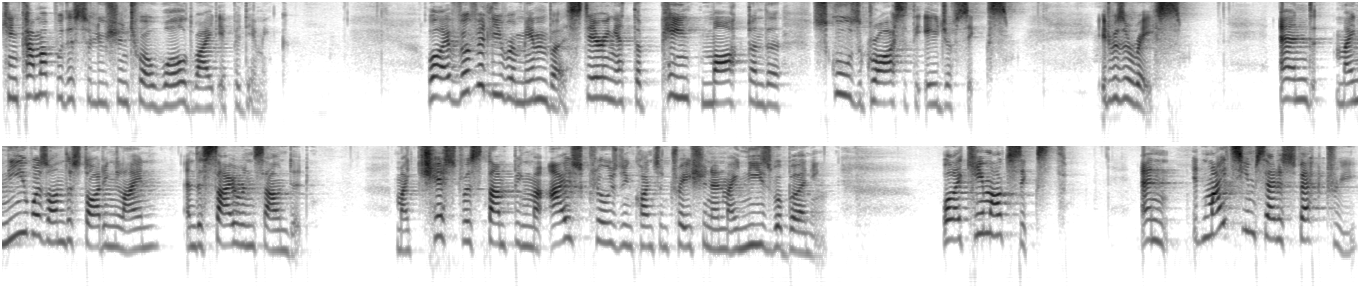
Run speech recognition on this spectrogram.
can come up with a solution to a worldwide epidemic. Well, I vividly remember staring at the paint marked on the school's grass at the age of six. It was a race and my knee was on the starting line, and the siren sounded. My chest was thumping, my eyes closed in concentration, and my knees were burning. Well, I came out sixth, and it might seem satisfactory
